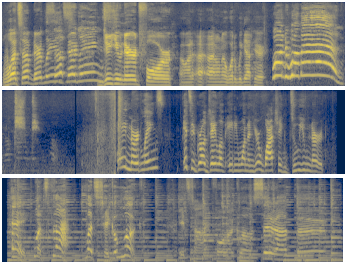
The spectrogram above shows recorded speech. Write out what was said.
What's up, nerdlings? What's up, nerdlings? Do you nerd for? Oh, I, I, I don't know. What do we got here? Wonder Woman! Hey, nerdlings! It's your girl JLove81, and you're watching Do You Nerd? Hey, what's that? Let's take a look. It's time for a closer upper.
